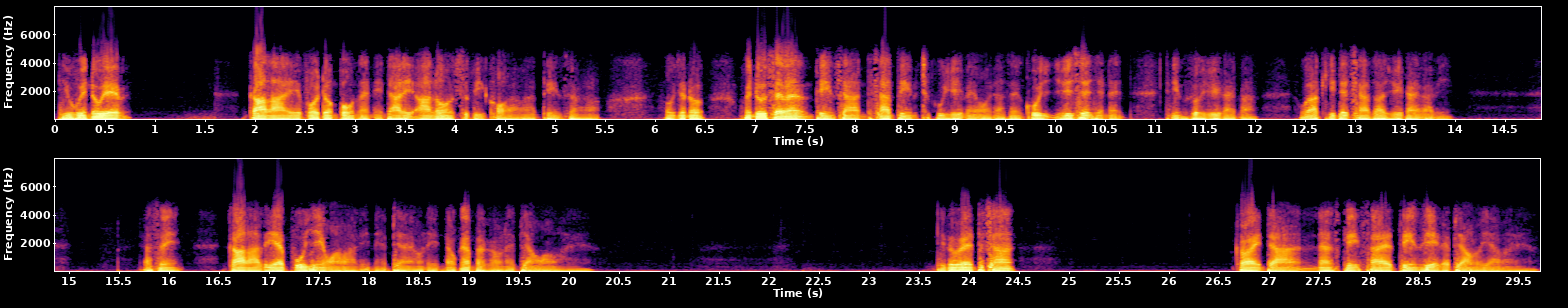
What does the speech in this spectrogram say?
ဒီ window ရဲ့ color ရဲ့ bottom ပုံစံတွေဒါတွေအားလုံးကိုစုပြီးခေါ်တာပါ theme ဆိုတော့ဟိုကျွန်တော် Windows 7 theme စာတခြား theme တစ်ခုရွေးမယ်ပေါ့ဒါဆိုရင်ကိုရွေးချယ်ခြင်းနဲ့ theme ဆိုရွေးလိုက်ပါဟို architecture ဆိုရွေးလိုက်ပါပြီဒါဆိုရင် color လေးကပိုရင့်သွားပါလိမ့်မယ်ပြန်အောင်လေးနောက်ခံ background လည်းပြောင်းသွားပါတယ်ဒီလိုပဲတခြား character landscape စတဲ့ theme တွေလည်းပြောင်းလို့ရပါတယ်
